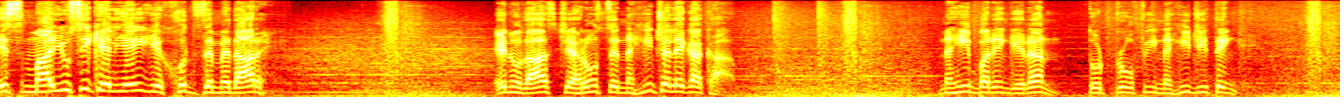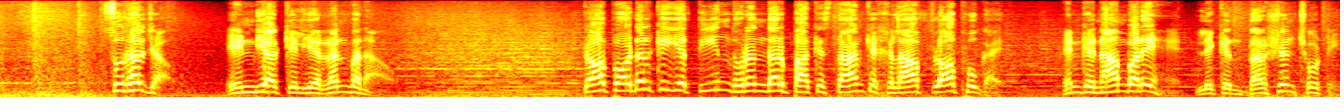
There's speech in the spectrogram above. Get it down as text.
इस मायूसी के लिए ये खुद जिम्मेदार है। इन उदास चेहरों से नहीं चलेगा काम। नहीं बनेंगे रन तो ट्रॉफी नहीं जीतेंगे। सुधर जाओ। इंडिया के लिए रन बनाओ। टॉप ऑर्डर के ये तीन धुरंधर पाकिस्तान के खिलाफ फ्लॉप हो गए। इनके नाम बड़े हैं, लेकिन दर्शन छोटे।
